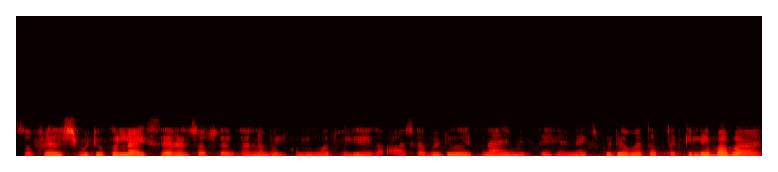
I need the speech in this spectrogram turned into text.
सो फ्रेंड्स वीडियो को लाइक शेयर एंड सब्सक्राइब करना बिल्कुल भी मत भूलिएगा। आज का वीडियो इतना ही, मिलते हैं नेक्स्ट वीडियो में, तब तक के लिए बाय बाय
